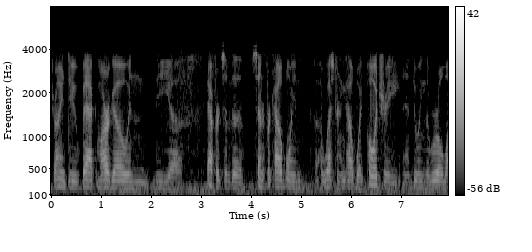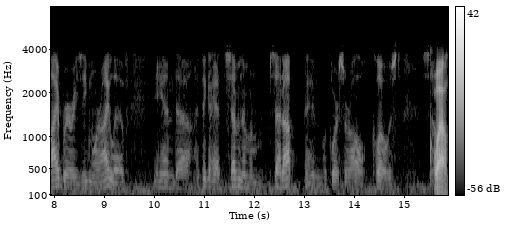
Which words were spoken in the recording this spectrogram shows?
trying to back Margo and the uh, efforts of the Center for Cowboy and uh, Western and Cowboy Poetry and doing the rural libraries, even where I live and uh, I think I had seven of them set up, and of course they're all closed. So wow.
